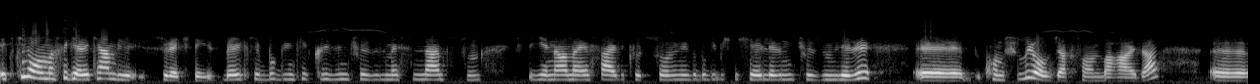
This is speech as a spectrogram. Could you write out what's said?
etkin olması gereken bir süreçteyiz. Belki bugünkü krizin çözülmesinden tutun işte yeni anayasaydı, Kürt sorunuydu bu gibi işte şeylerin çözümleri e, konuşuluyor olacak sonbaharda. E,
